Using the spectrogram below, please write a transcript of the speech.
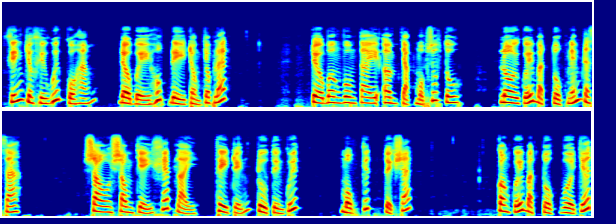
khiến cho khí huyết của hắn đều bị hút đi trong chốc lát. Triệu Bân vung tay ôm chặt một xúc tu, lôi quỷ bạch tuột ném ra xa. Sau song chỉ khép lại, thì triển trù tiền quyết, một kích tuyệt sát. Con quỷ bạch tuột vừa chết,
